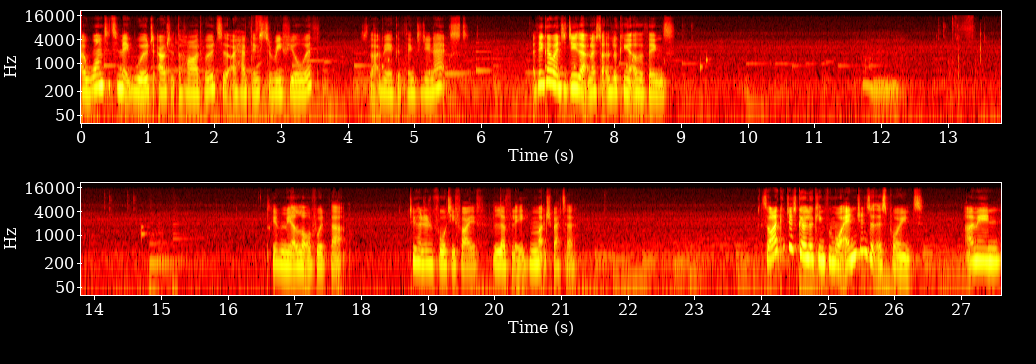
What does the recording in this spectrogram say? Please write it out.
I wanted to make wood out of the hardwood so that I had things to refuel with. So that would be a good thing to do next. I think I went to do that and I started looking at other things. Um, it's given me a lot of wood that. 245. Lovely. Much better. So I could just go looking for more engines at this point. I mean,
